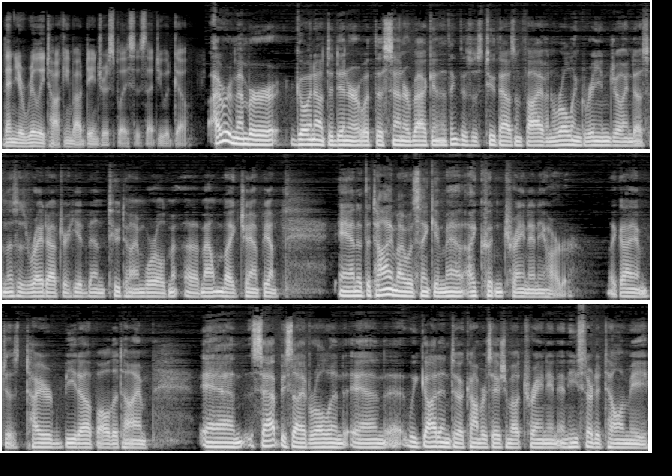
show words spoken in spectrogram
then you're really talking about dangerous places that you would go. I remember going out to dinner with the center back in, I think this was 2005, and Roland Green joined us. And this is right after he had been two time world uh, mountain bike champion. And at the time, I was thinking, man, I couldn't train any harder. Like, I am just tired, beat up all the time. And sat beside Roland, and uh, we got into a conversation about training. And he started telling me,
